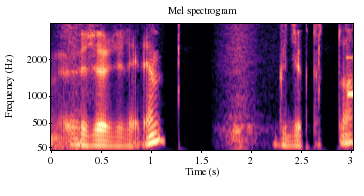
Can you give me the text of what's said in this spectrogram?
Özür dilerim. Gıcık tuttu.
